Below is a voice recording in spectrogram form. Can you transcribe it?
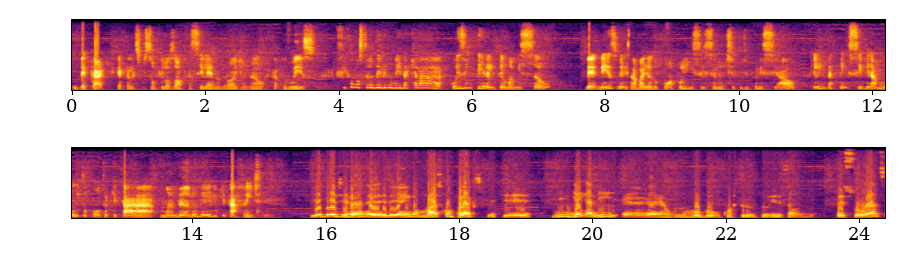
o Descartes, fica aquela discussão filosófica se ele é androide ou não, fica tudo isso. Fica mostrando ele no meio daquela coisa inteira. Ele tem uma missão, né, mesmo ele trabalhando com a polícia, ele sendo um tipo de policial, ele ainda tem que se virar muito contra o que tá mandando nele e o que tá à frente dele. E o Blade Runner, ele é ainda mais complexo porque ninguém ali é um robô, um construto. Eles são pessoas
